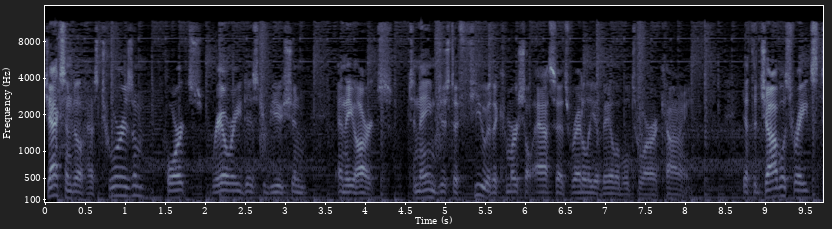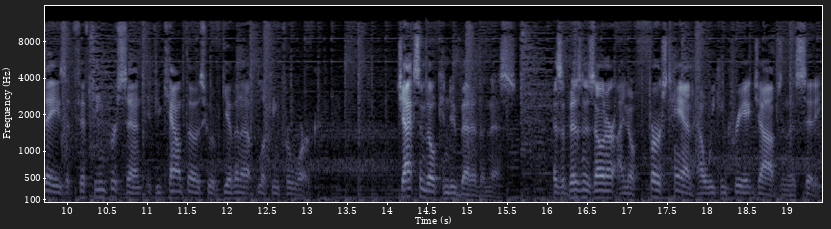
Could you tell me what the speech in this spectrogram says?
Jacksonville has tourism, ports, railway distribution, and the arts, to name just a few of the commercial assets readily available to our economy. Yet the jobless rate stays at 15% if you count those who have given up looking for work. Jacksonville can do better than this. As a business owner, I know firsthand how we can create jobs in this city.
